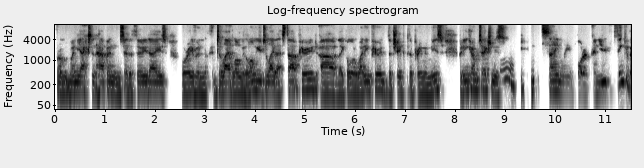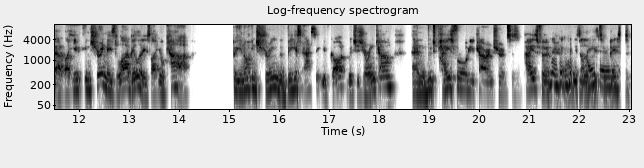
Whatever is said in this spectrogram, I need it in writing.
from when the accident happened instead of 30 days or even delay it longer. The longer you delay that start period, uh, they call it a waiting period, the cheaper the premium is. But income protection is mm. insanely important. And you think about it, like you're insuring these liabilities like your car, but you're not insuring the biggest asset you've got, which is your income and which pays for all your car insurances. It pays for all these other bits and pieces.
